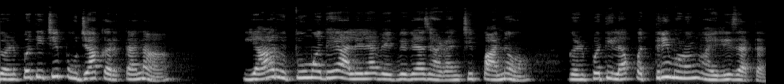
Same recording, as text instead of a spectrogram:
गणपतीची पूजा करताना या ऋतूमध्ये आलेल्या वेगवेगळ्या झाडांची पानं गणपतीला पत्री म्हणून वाहिली जातात.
